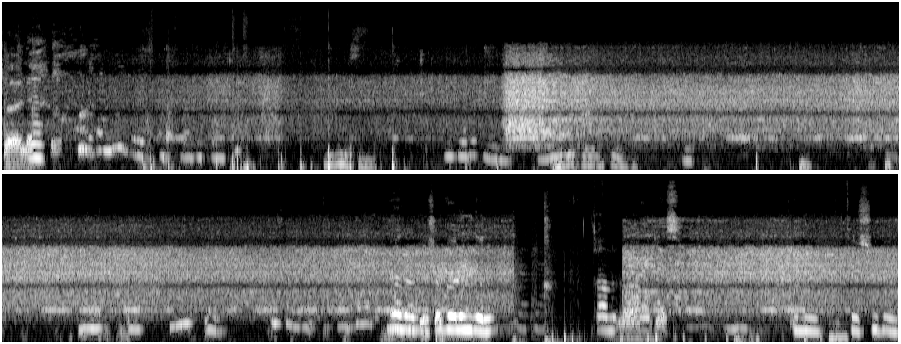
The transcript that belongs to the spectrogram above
Şöyle. Evet arkadaşlar böyle gidelim. Tamam. Bunu taşıdım.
